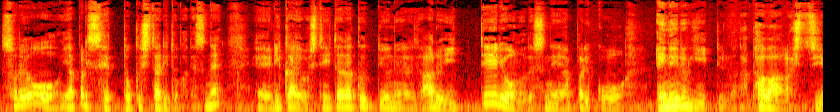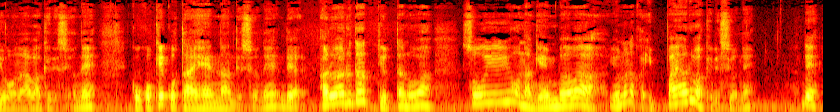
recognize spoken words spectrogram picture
それをやっぱり説得したりとかですね、えー、理解をしていただくっていうのは、ある一定量のですね、やっぱりこう、エネルギーっていうのがパワーが必要なわけですよね。ここ結構大変なんですよね。で、あるあるだって言ったのは、そういうような現場は世の中いっぱいあるわけですよね。で、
